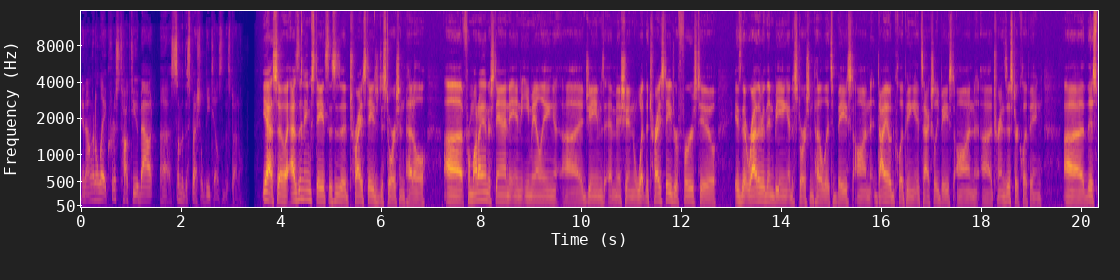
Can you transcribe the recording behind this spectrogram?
And I'm going to let Chris talk to you about uh, some of the special details of this pedal. Yeah, so as the name states, this is a tri-stage distortion pedal. Uh, from what I understand in emailing uh, James at Mission, what the tri-stage refers to is that rather than being a distortion pedal that's based on diode clipping, it's actually based on uh, transistor clipping. Uh, this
